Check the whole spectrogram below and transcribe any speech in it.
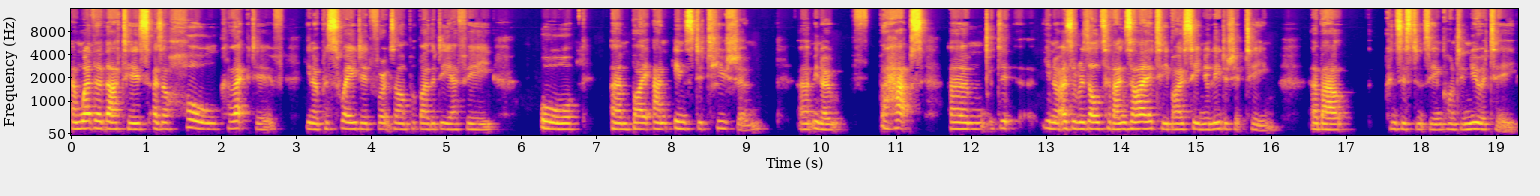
and whether that is as a whole collective, you know, persuaded, for example, by the DFE or um, by an institution, um, you know, perhaps, um, you know, as a result of anxiety by a senior leadership team about consistency and continuity,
